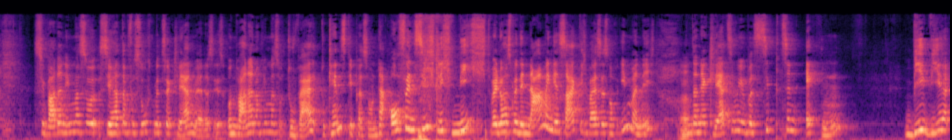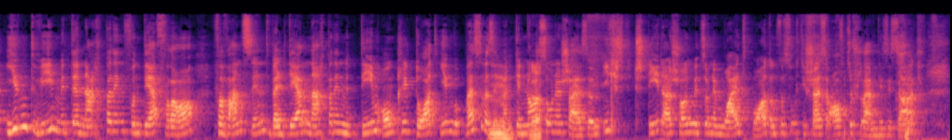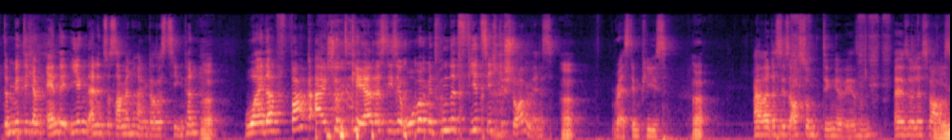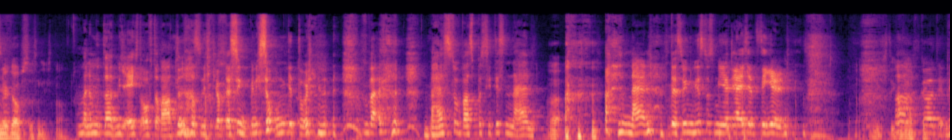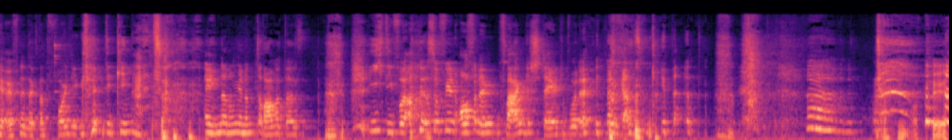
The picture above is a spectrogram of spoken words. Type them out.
sie war dann immer so, sie hat dann versucht mir zu erklären, wer das ist und war dann auch immer so, du weißt, du kennst die Person, da offensichtlich nicht, weil du hast mir den Namen gesagt, ich weiß es noch immer nicht. Und dann erklärt sie mir über 17 Ecken, wie wir irgendwie mit der Nachbarin von der Frau verwandt sind, weil deren Nachbarin mit dem Onkel dort irgendwo, weißt du, was ich meine? Genau ja. so eine Scheiße. Und ich stehe da schon mit so einem Whiteboard und versuche die Scheiße aufzuschreiben, wie sie sagt, damit ich am Ende irgendeinen Zusammenhang daraus ziehen kann. Ja. Why the fuck I should care, dass diese Oma mit 140 gestorben ist? Ja. Rest in peace. Ja. Aber das ist auch so ein Ding gewesen. Also das war Aber auch so. mir glaubst du es nicht. Ne? Meine Mutter hat mich echt oft raten lassen. Ich glaube, deswegen bin ich so ungeduldig. Weil, weißt du, was passiert ist? Nein. Ja. Nein. Deswegen wirst du es mir ja gleich erzählen. Richtig Ach nervig. Gott, wir öffnen da gerade voll die, die Kindheitserinnerungen und Traumata. Ich, die vor so vielen offenen Fragen gestellt wurde in meiner ganzen Kindheit. Okay.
